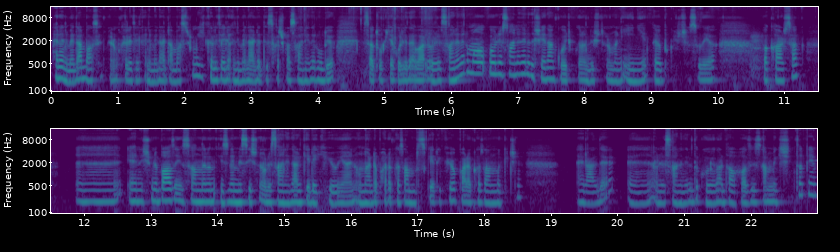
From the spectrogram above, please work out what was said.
her animeden bahsetmiyorum. Kaliteli animelerden bahsediyorum ki kaliteli animelerde de saçma sahneler oluyor. Mesela Tokyo Ghoul'de var öyle sahneler ama öyle sahneleri de şeyden koyduklarını düşünüyorum. Hani iyi niyetle ve bakış açısı diye bakarsak. Ee, yani şimdi bazı insanların izlemesi için öyle sahneler gerekiyor. Yani onlar da para kazanması gerekiyor. Para kazanmak için herhalde e, öyle sahneleri de koyuyorlar daha fazla izlenmek için. Tabii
